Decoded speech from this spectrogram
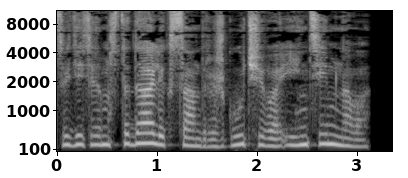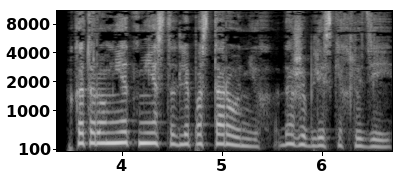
свидетелем стыда Александры, жгучего и интимного, в котором нет места для посторонних, даже близких людей.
